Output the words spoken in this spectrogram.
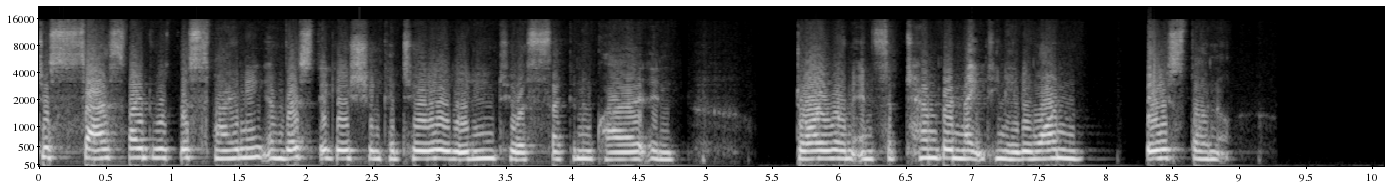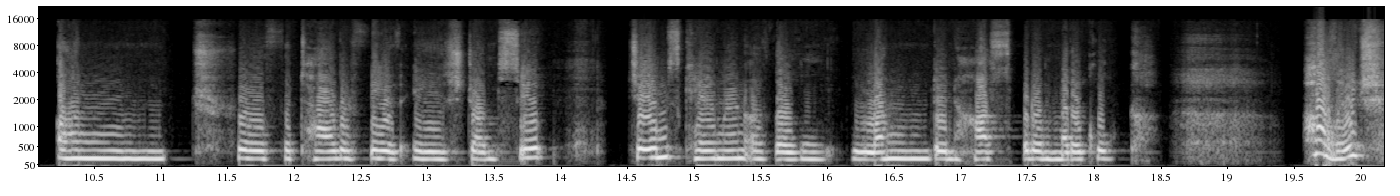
dissatisfied with this finding. Investigation continued, leading to a second inquiry in Darwin in September 1981 based on trill photography of A's jumpsuit, James Cameron of the London Hospital Medical College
